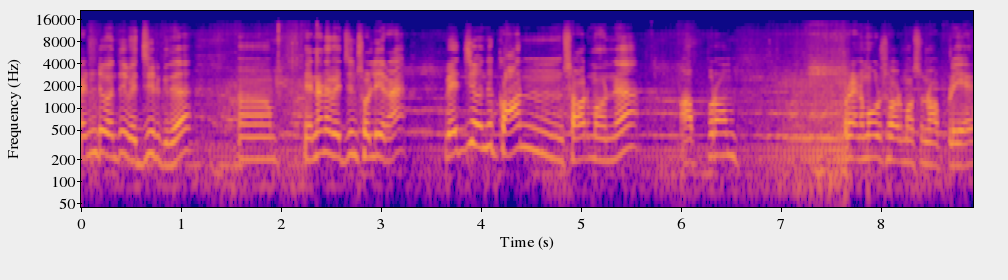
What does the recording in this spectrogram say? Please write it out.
ரெண்டு வந்து வெஜ் இருக்குது. என்னென்ன வெஜ்ஜுன்னு சொல்லிடுறேன். வெஜ்ஜு வந்து கார்ன் ஷவர்மா ஒன்று அப்புறம் அப்புறம் என்னமோ ஒரு ஷவர்மா சொன்னோம் அப்படியே.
